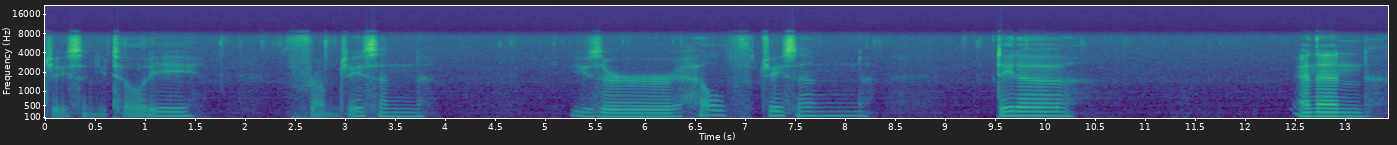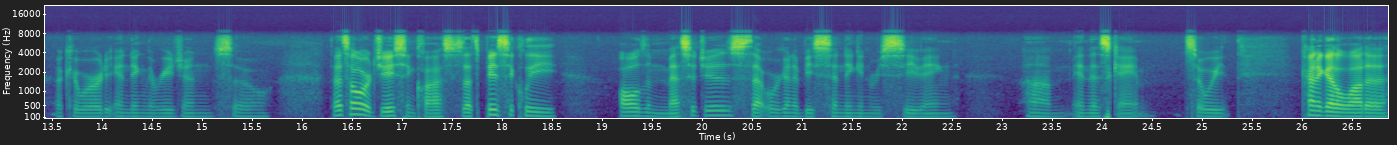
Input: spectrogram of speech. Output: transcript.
JSON utility from JSON user health JSON data. And then okay we're already ending the region so that's all our JSON classes. That's basically all the messages that we're going to be sending and receiving um, in this game. So we kind of got a lot of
